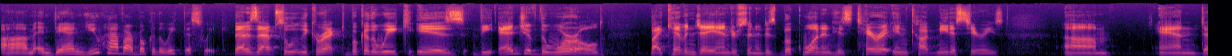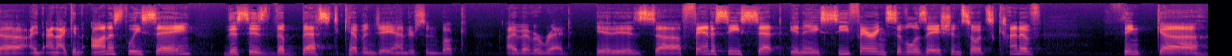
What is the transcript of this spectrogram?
Um, and Dan, you have our book of the week this week. That is absolutely correct. Book of the week is The Edge of the World by Kevin J. Anderson. It is book one in his Terra Incognita series. Um, and, uh, and, and I can honestly say this is the best Kevin J. Anderson book I've ever read. It is uh, fantasy set in a seafaring civilization, so it's kind of think uh,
